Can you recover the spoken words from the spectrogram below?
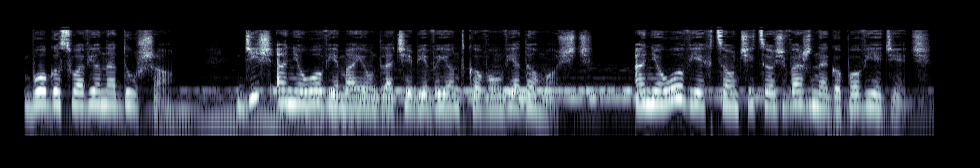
błogosławiona duszo. Dziś aniołowie mają dla ciebie wyjątkową wiadomość. Aniołowie chcą ci coś ważnego powiedzieć.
